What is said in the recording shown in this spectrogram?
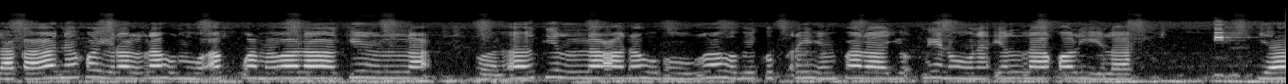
lakana khairan lahum wa aqwama walakin la walakin la'anahumullahu Ya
